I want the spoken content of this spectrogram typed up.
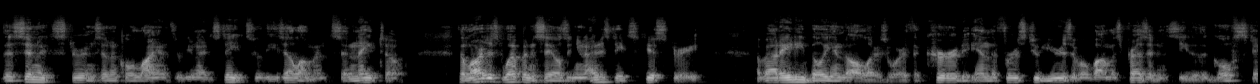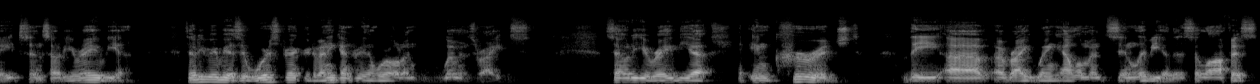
The sinister and cynical alliance of the United States with these elements and NATO. The largest weapon sales in United States history, about $80 billion worth, occurred in the first two years of Obama's presidency to the Gulf states and Saudi Arabia. Saudi Arabia has the worst record of any country in the world on women's rights. Saudi Arabia encouraged the uh, uh, right-wing elements in Libya, the Salafists,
